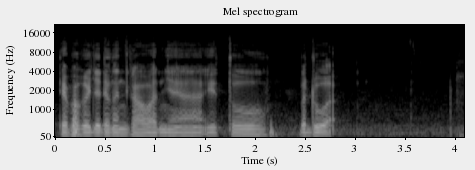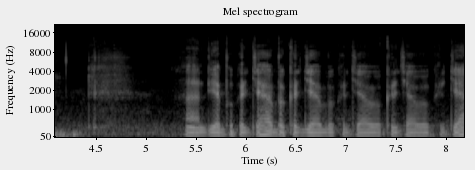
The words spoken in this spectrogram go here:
dia bekerja dengan kawannya itu berdua. Nah dia bekerja bekerja bekerja bekerja bekerja.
